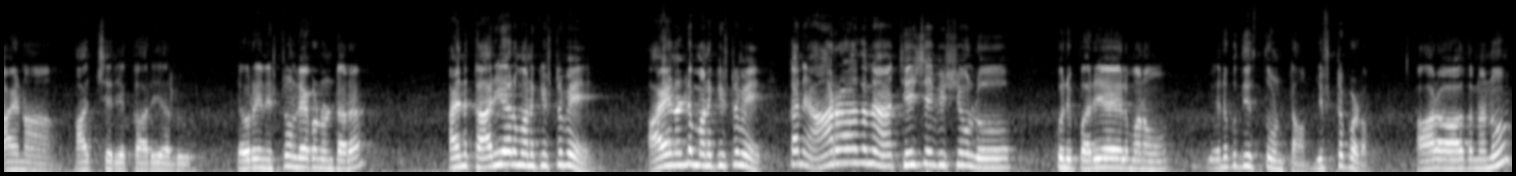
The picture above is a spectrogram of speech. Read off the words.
ఆయన ఆశ్చర్య కార్యాలు ఎవరైనా ఇష్టం లేకుండా ఉంటారా? ఆయన కార్యాలు మనకిష్టమే. ఆయన అంటే మనకిష్టమే. కానీ ఆరాధన చేసే విషయంలో కొన్ని పర్యాయాలు మనం వెనుకదీస్తూ ఉంటాం. ఇష్టపడం. ఆరాధనను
